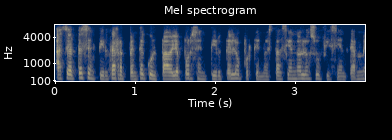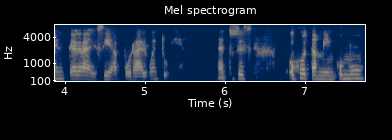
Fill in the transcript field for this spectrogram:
hacerte sentir de repente culpable por sentírtelo porque no estás siendo lo suficientemente agradecida por algo en tu vida. Entonces, ojo también cómo,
